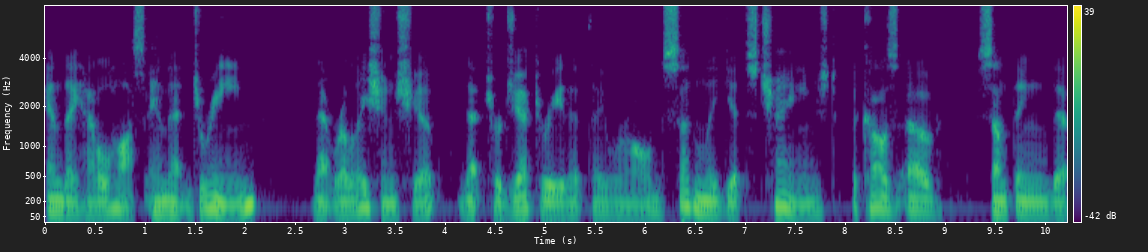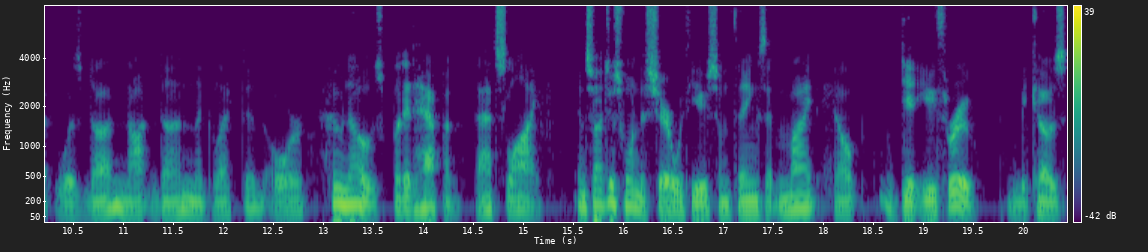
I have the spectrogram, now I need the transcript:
and they had a loss. And that dream, that relationship, that trajectory that they were on suddenly gets changed because of something that was done, not done, neglected, or who knows, but it happened. That's life. And so I just wanted to share with you some things that might help get you through because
